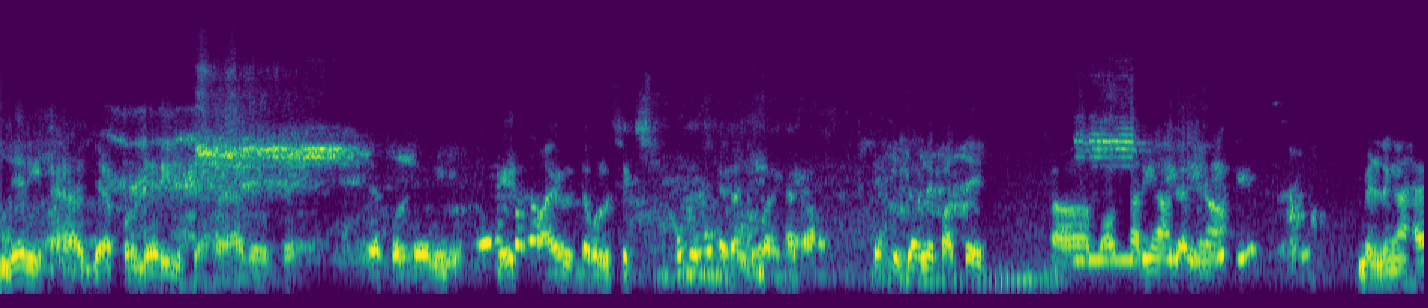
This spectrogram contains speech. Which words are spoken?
ਅਹ, ਡੇਰੀ ਹੈ ਜੈਪੁਰ ਡੇਰੀ ਲਿਖਿਆ ਹੋਇਆ ਹੈ ਇਹਦੇ ਉੱਤੇ ਜੈਪੁਰ ਡੇਰੀ 8566 ਇਹਦਾ ਨੰਬਰ ਹੈਗਾ ਤੇ ਇਧਰਲੇ ਪਾਸੇ ਅਹ, ਬਹੁਤ ਸਾਰੀਆਂ ਗਲੀਆਂ ਬਿਲਡਿੰਗਾਂ ਹੈ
